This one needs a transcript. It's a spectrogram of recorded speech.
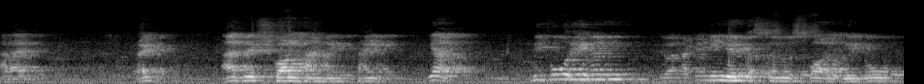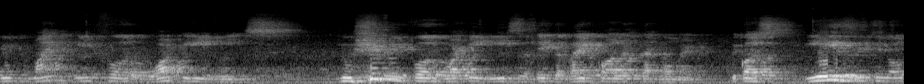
and arrive, right? Average call handling time. Yeah, before even you are attending your customer's call, you know, you might infer what he needs. You should infer what he needs to take the right call at that moment. Because he is reaching out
